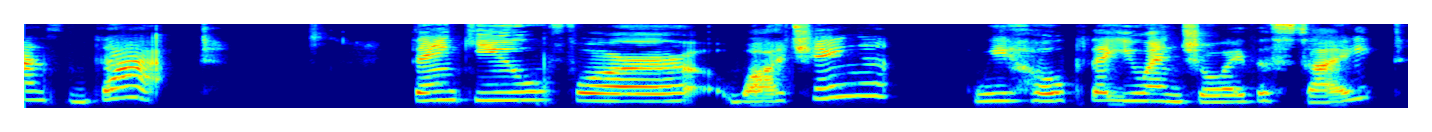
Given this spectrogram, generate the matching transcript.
as that. Thank you for watching. We hope that you enjoy the site.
